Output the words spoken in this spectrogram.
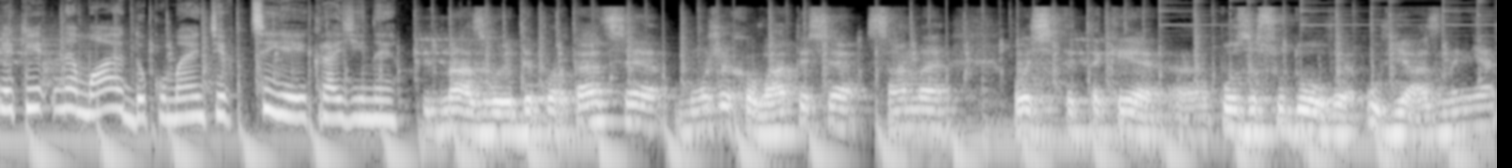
які не мають документів цієї країни. під назвою депортація може ховатися саме ось таке е, позасудове ув'язнення,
